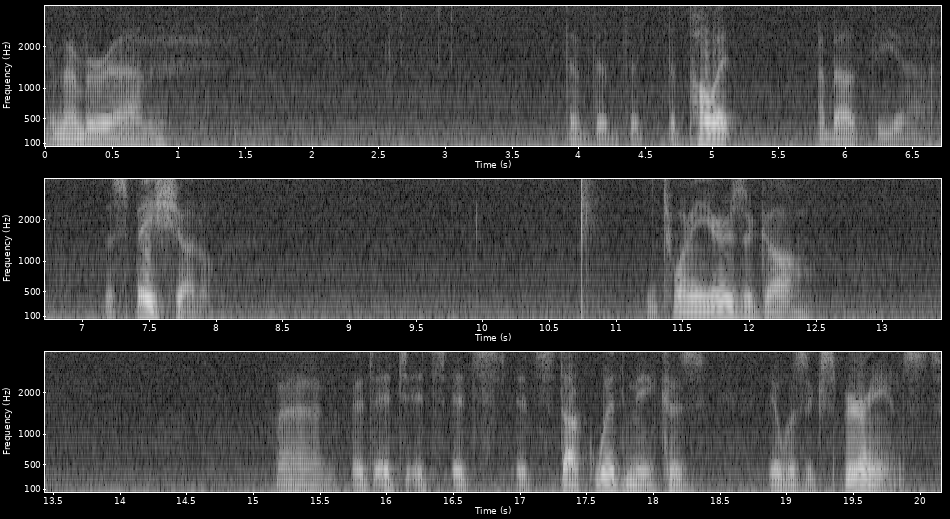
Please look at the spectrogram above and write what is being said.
I remember um, the, the, the, the poet about the, uh, the space shuttle. And 20 years ago, uh, it, it's it's it's it stuck with me because it was experienced.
